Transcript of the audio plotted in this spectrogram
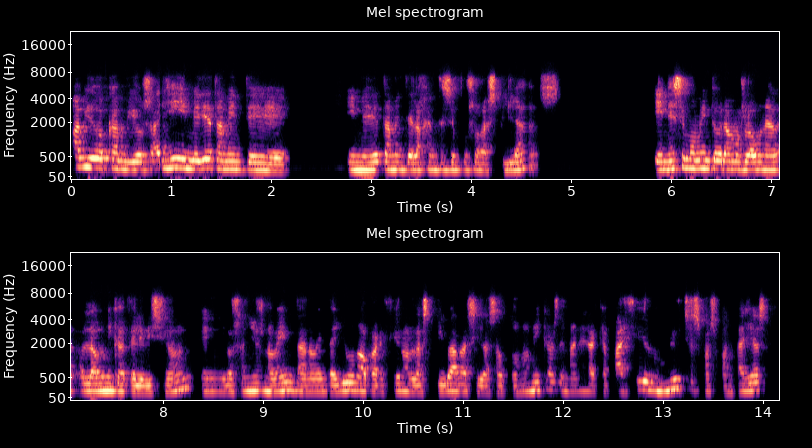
ha habido cambios. Allí inmediatamente, inmediatamente la gente se puso las pilas. En ese momento éramos la, la, única televisión. En los años 90, 91 aparecieron las privadas y las autonómicas, de manera que aparecieron muchas más pantallas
